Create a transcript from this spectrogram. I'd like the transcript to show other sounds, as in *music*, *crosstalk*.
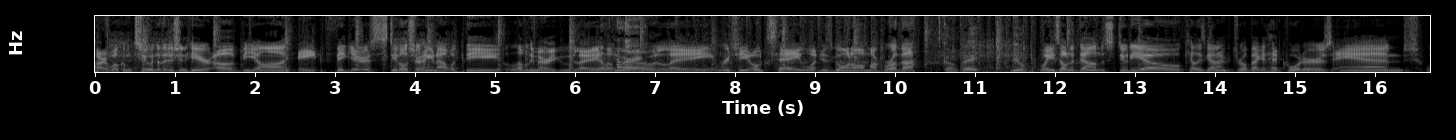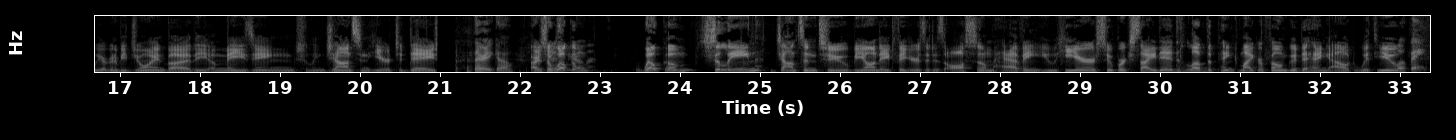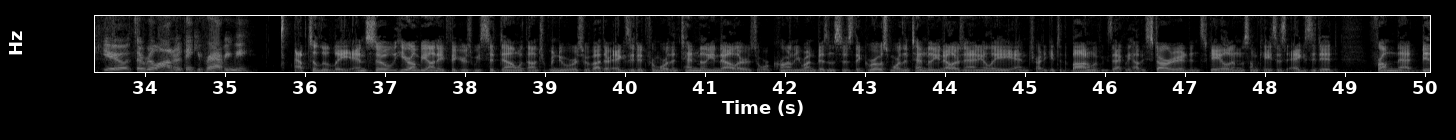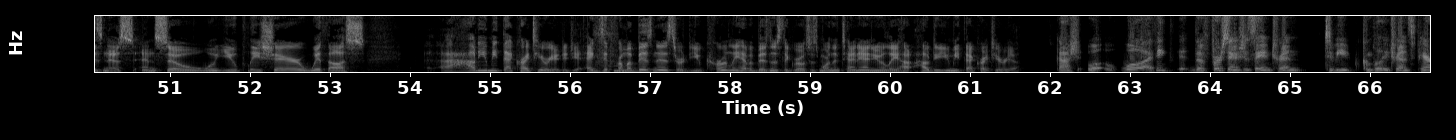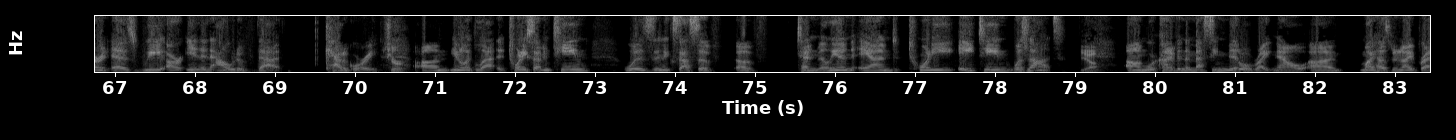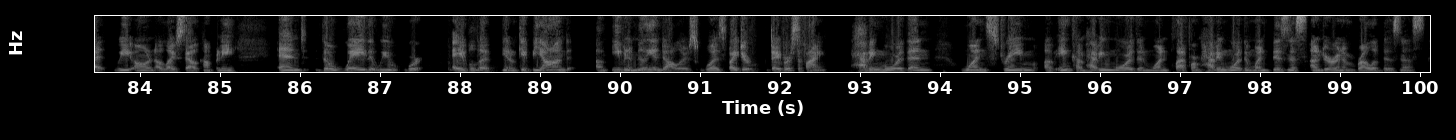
All right, welcome to another edition here of Beyond Eight Figures. Steve Olsher hanging out with the lovely Mary Goulet. Hello, Mary Hello. Goulet. Richie Ote, what is going on, my brother? It's going great. You? Wade's holding it down in the studio. Kelly's got on control back at headquarters. And we are going to be joined by the amazing Chalene Johnson here today. There you go. All right, so welcome, welcome, Chalene Johnson to Beyond Eight Figures. It is awesome having you here. Super excited. Love the pink microphone. Good to hang out with you. Well, thank you. It's a real honor. Thank you for having me. Absolutely. And so here on Beyond Eight Figures, we sit down with entrepreneurs who have either exited for more than $10 million or currently run businesses that gross more than $10 million annually and try to get to the bottom of exactly how they started and scaled and in some cases exited from that business. And so will you please share with us how do you meet that criteria? Did you exit from a business or do you currently have a business that grosses more than 10 annually? How, how do you meet that criteria? Gosh, well, well, I think the first thing I should say in trend to be completely transparent as we are in and out of that category. Sure. Um, you know, like la- 2017 was in excess of of 10 million, and 2018 was not. Yeah. Um, we're kind of in the messy middle right now. Um, my husband and I, Brett, we own a lifestyle company, and the way that we were able to, you know, get beyond um, even a million dollars was by di- diversifying, having more than one stream of income, having more than one platform, having more than one business under an umbrella business,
